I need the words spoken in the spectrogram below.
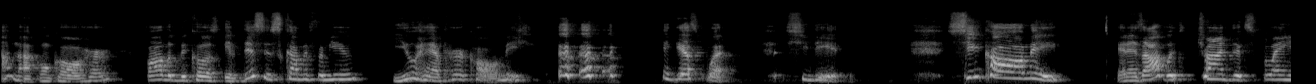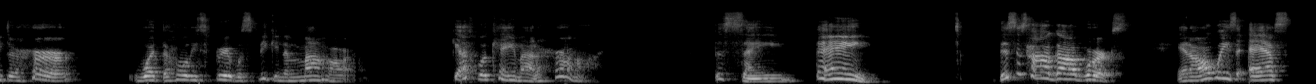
I'm not going to call her. Father, because if this is coming from you, you have her call me. and guess what? She did. She called me. And as I was trying to explain to her what the Holy Spirit was speaking to my heart, guess what came out of her heart? The same thing. This is how God works. And I always ask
